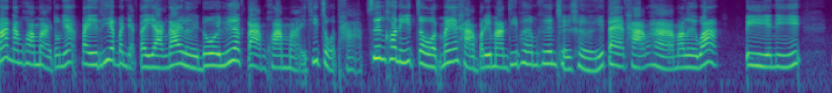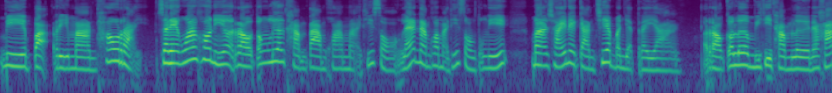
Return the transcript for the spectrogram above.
มารถนำความหมายตรงนี้ไปเทียบบัญญัติไตรยางได้เลย โดยเลือกตามความหมายที่โจทย์ถาม ซึ่งข้อนี้โจทย์ไม่ได้ถามปริมาณที่เพิ่มขึ้นเฉยๆ แต่ถามหามาเลยว่า ปีนี้มีปริมาณเท่าไหร่ แสดงว่าข้อนี้เราต้องเลือกทำตามความหมายที่ 2 และนำความหมายที่ 2 ตรงนี้ มาใช้ในการเทียบบัญญัติไตรยาง เราก็เริ่มวิธีทำเลยนะคะ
